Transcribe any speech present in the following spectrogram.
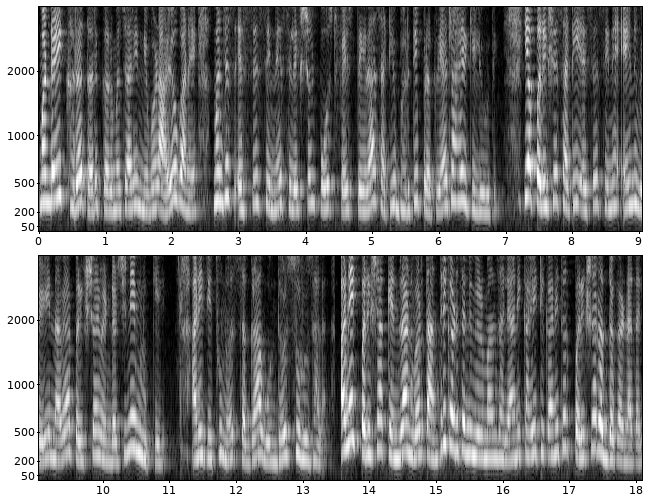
मंडळी खरं तर कर्मचारी निवड आयोगाने म्हणजेच एस एस सीने सिलेक्शन पोस्ट फेज तेरासाठी भरती प्रक्रिया जाहीर केली. होती. या परीक्षेसाठी एस एस सीने ऐनवेळी नव्या परीक्षा वेंडरची नेमणूक केली आणि तिथूनच सगळा गोंधळ सुरू झाला. अनेक परीक्षा केंद्रांवर तांत्रिक अडचणी निर्माण झाल्या आणि काही ठिकाणी तर परीक्षा रद्द करण्यात आली.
